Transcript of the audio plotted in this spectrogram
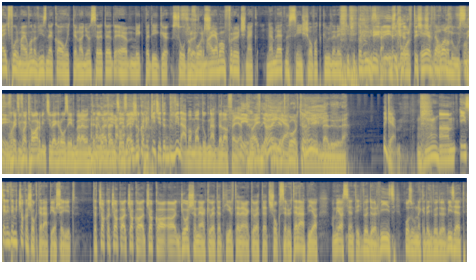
egy formája van a víznek, ahogy te nagyon szereted, mégpedig szóda Fröccs. formájában, fröccsnek. Nem lehetne szénsavat küldeni egy kicsit a vízbe? És bort is, és Értem, abban úszni. Vagy, vagy 30 üveg rozét beleönteni a medencébe, és akkor egy kicsit vidámban dugnád bele a fejed. Néha egyet, egyet kortyolnék belőle. Igen. Uh-huh. Um, én szerintem itt csak a sok terápia segít. Tehát csak a, csak a, csak a, csak a, a gyorsan elkövetett, hirtelen elkövetett sokszerű terápia, ami azt jelenti, hogy vödör víz, hozunk neked egy vödör vizet,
